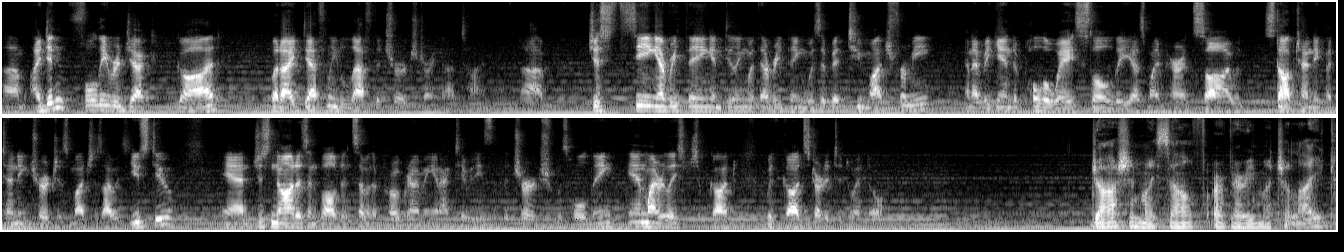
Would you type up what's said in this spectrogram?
Um, I didn't fully reject God, but I definitely left the church during that time. Um, just seeing everything and dealing with everything was a bit too much for me, and I began to pull away slowly as my parents saw I would stop attending, attending church as much as I was used to, and just not as involved in some of the programming and activities that the church was holding, and my relationship God with God started to dwindle. Josh and myself are very much alike,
